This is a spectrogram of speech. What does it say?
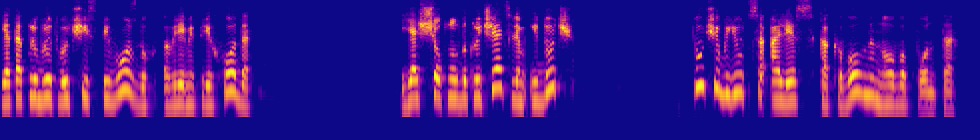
Я так люблю твой чистый воздух, время перехода. Я щелкнул выключателем, и дочь... Тучи бьются о лес, как волны нового понта.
